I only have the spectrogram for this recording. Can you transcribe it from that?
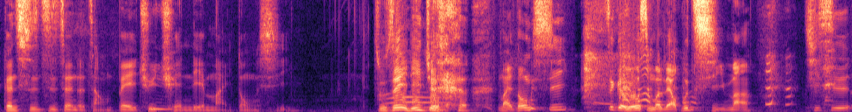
跟失智症的长辈去全联买东西。主持人一定觉得买东西这个有什么了不起吗？其实，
